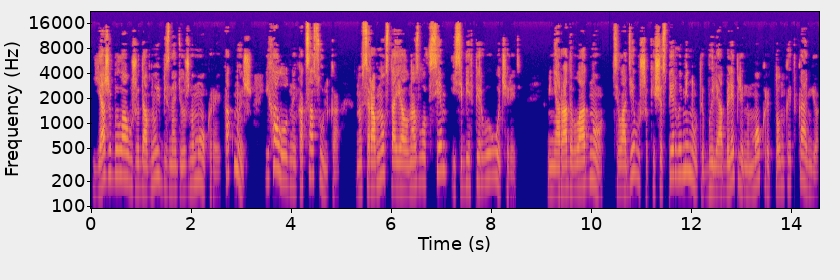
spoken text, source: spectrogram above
Я же была уже давно и безнадежно мокрой, как мышь, и холодной, как сосулька, но все равно стояла на зло всем и себе в первую очередь. Меня радовало одно – тела девушек еще с первой минуты были облеплены мокрой тонкой тканью,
